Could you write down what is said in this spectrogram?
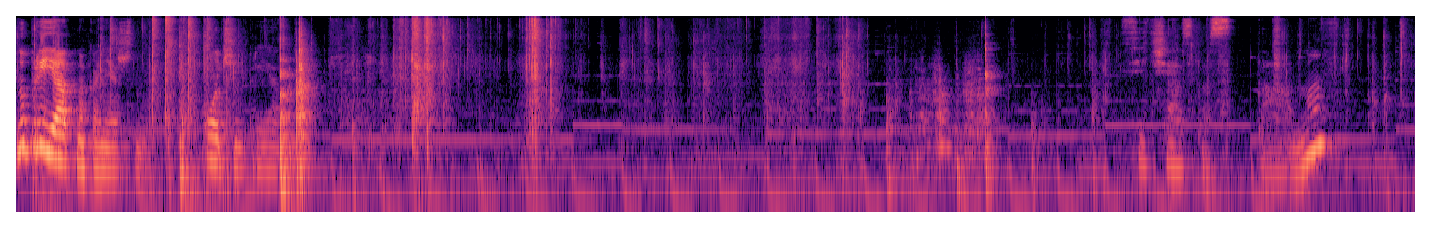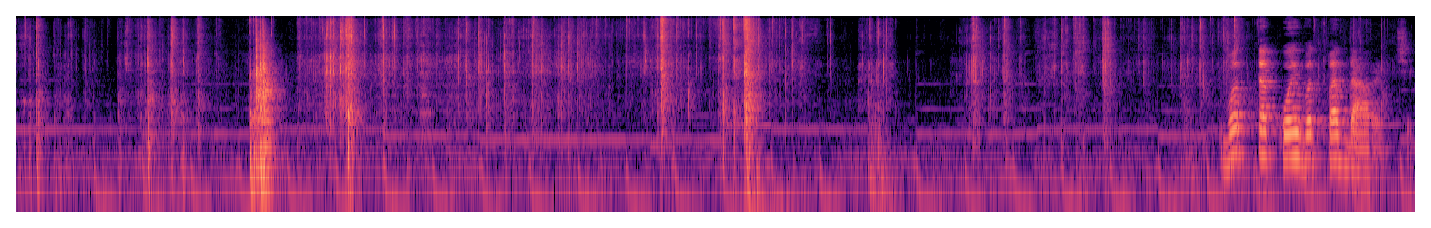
Ну, приятно, конечно. Очень приятно. Сейчас достану. Вот такой вот подарочек.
